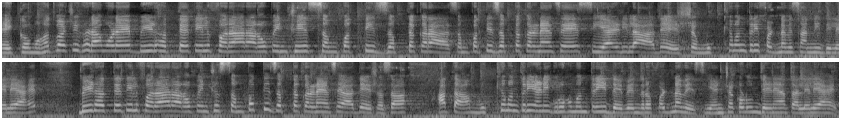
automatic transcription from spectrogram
एक महत्वाची घडामोड आहे. बीड हत्येतील फरार आरोपींची संपत्ती जप्त करा. संपत्ती जप्त करण्याचे सीआयडीला आदेश मुख्यमंत्री फडणवीसांनी दिलेले आहेत. बीड हत्येतील फरार आरोपींची संपत्ती जप्त करण्याचे आदेश असा आता मुख्यमंत्री आणि गृहमंत्री देवेंद्र फडणवीस यांच्याकडून देण्यात आलेले आहेत.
